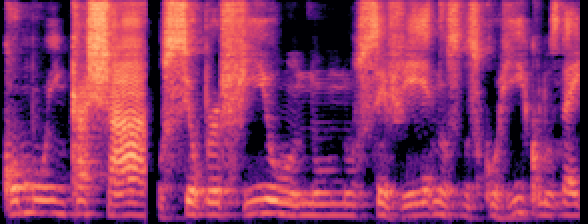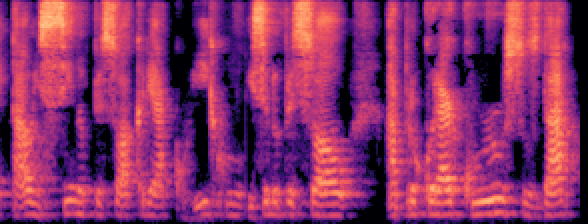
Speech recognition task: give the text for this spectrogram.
como encaixar o seu perfil no, no CV, nos, nos, currículos, né, e tal, ensina o pessoal a criar currículo, ensina o pessoal a procurar cursos, dá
